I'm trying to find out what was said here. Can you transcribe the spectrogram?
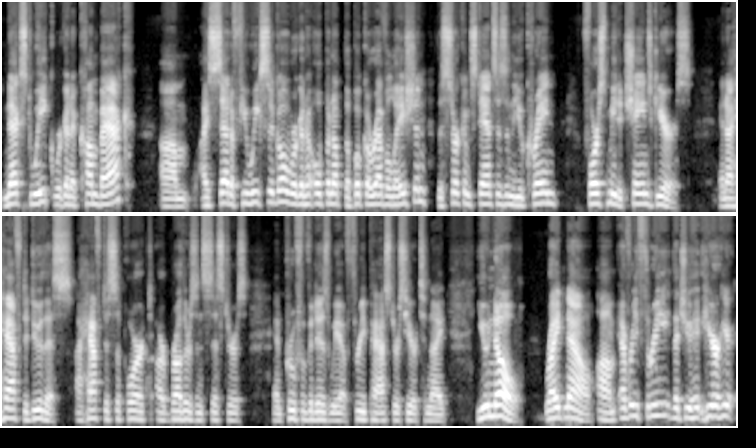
Next week we're going to come back. Um, I said a few weeks ago we're going to open up the Book of Revelation. The circumstances in the Ukraine forced me to change gears, and I have to do this. I have to support our brothers and sisters. And proof of it is we have three pastors here tonight. You know, right now, um, every three that you hear here,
